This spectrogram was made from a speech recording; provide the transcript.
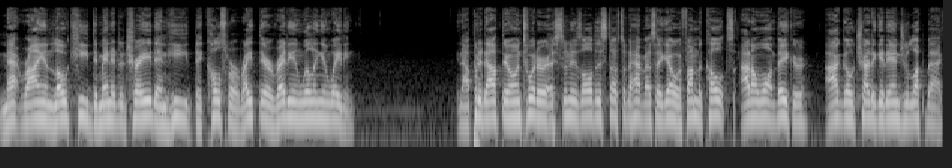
Matt Ryan low key demanded a trade and he the Colts were right there ready and willing and waiting. And I put it out there on Twitter as soon as all this stuff started happening. I said, yo, if I'm the Colts, I don't want Baker. I go try to get Andrew Luck back.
